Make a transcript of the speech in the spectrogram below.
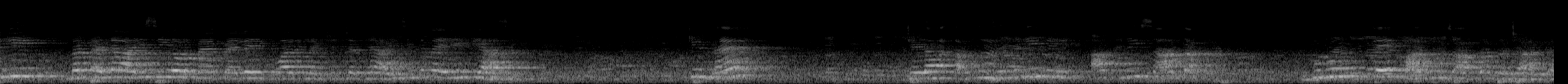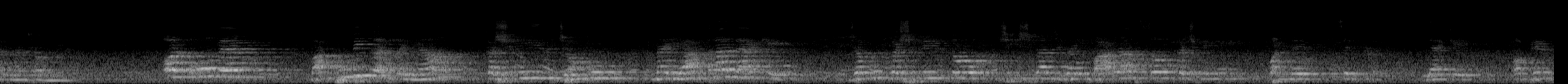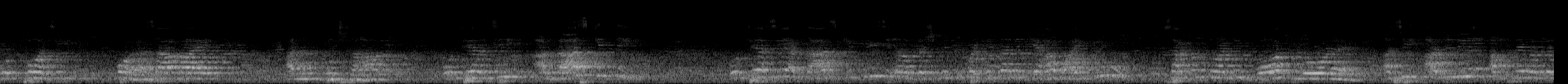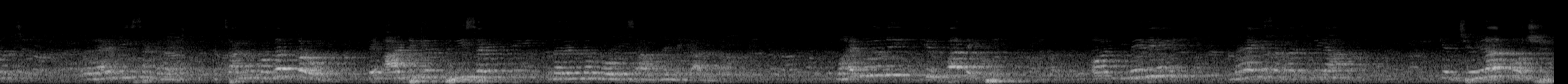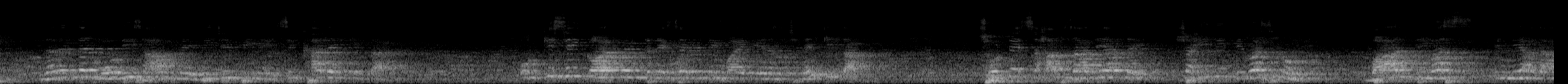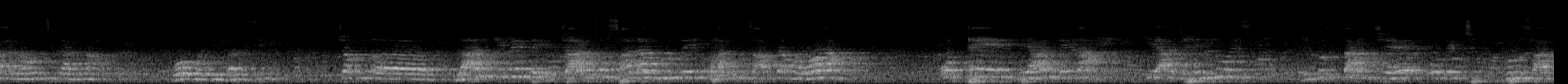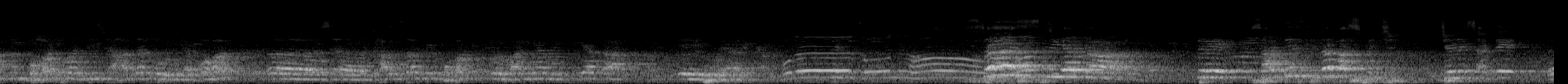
ਜ਼ਿੰਦਗੀ ਮੈਂ ਪਹਿਲਾਂ ਆਈ ਸੀ ਔਰ ਮੈਂ ਪਹਿਲੇ ਇੱਕ ਵਾਰ ਇਲੈਕਸ਼ਨ 'ਚ ਇੱਥੇ ਆਈ ਸੀ ਤੇ ਮੈਂ ਇਹੀ ਕਿਹਾ ਸੀ ਕਿ ਮੈਂ ਜਿਹੜਾ ਆਪਣੀ ਜ਼ਿੰਦਗੀ ਦੇ ਆਖਰੀ ਸਾਹ ਤੱਕ ਗੁਰੂ ਤੇਗ ਬਹਾਦਰ ਸਾਹਿਬ ਦਾ ਪ੍ਰਚਾਰ ਕਰਨਾ ਚਾਹੁੰਦੀ ਹਾਂ ਔਰ ਉਹ ਮੈਂ ਬਾਖੂਬੀ ਕਰ ਰਹੀ ਹਾਂ ਕਸ਼ਮੀਰ ਜੰਮੂ ਮੈਂ ਯਾਤਰਾ ਲੈ ਕੇ ਜੰਮੂ ਕਸ਼ਮੀਰ ਤੋਂ ਸ਼ੀਸ਼ਗੰਜ ਗਈ 1200 ਕਸ਼ਮੀਰੀ ਪੰਡਿਤ ਸਿੱਖ ਲੈ ਕੇ ਔਰ ਫਿਰ ਉੱਥੋਂ ਅਸੀਂ ਭੋਰਾ ਸਾਹਿਬ ਆਏ, ਅਨੰਦਪੁਰ ਸਾਹਿਬ। ਉੱਥੇ ਅਸੀਂ ਅਰਦਾਸ ਕੀਤੀ। ਉੱਥੇ ਅਸੀਂ ਅਰਦਾਸ ਕੀਤੀ ਸੀ ਕਸ਼ਮੀਰੀ ਪੰਡਿਤਾਂ ਨੇ ਕਿਹਾ, ਵਾਹਿਗੁਰੂ, ਸਾਨੂੰ ਤੁਹਾਡੀ ਬਹੁਤ ਲੋੜ ਹੈ। ਅਸੀਂ ਅੱਜ ਵੀ ਆਪਣੇ ਵਤਨ 'ਚ ਰਹਿ ਨਹੀਂ ਸਕਦੇ ਸਾਨੂੰ ਮਦਦ ਕਰੋ। ਤੇ ਆਰਟੀਕਲ 370 ਨਰਿੰਦਰ ਮੋਦੀ ਸਾਹਿਬ ਨੇ ਨਿਕਾਲਿਆ। ਵਾਹਿਗੁਰੂ ਦੀ ਕਿਰਪਾ ਦੇਖੋ। ਔਰ ਮੇਰੇ ਮੈਂ ਇਹ ਸਮਝਦੀ ਹਾਂ ਕਿ ਜਿਹੜਾ ਕੁਝ ਨਰਿੰਦਰ ਮੋਦੀ ਸਾਹਿਬ ਨੇ ਬੀਜੇਪੀ ਨੇ ਸਿੱਖਾਂ ਲਈ ਕੀਤਾ ਹੈ, ਉਹ ਕਿਸੇ ਗਵਰਨਮੈਂਟ ਨੇ 75 ਇਅਰਸ 'ਚ ਨਹੀਂ ਕੀਤਾ। ਛੋਟੇ ਸਾਹਿਬਜ਼ਾਦਿਆਂ ਦੇ ਸ਼ਹੀਦੀ ਦਿਵਸ ਨੂੰ ਬਾਲ ਦਿਵਸ ਇੰਡੀਆ ਦਾ ਅਨਾਉਂਸ ਕਰਨਾ ਬਹੁਤ ਵੱਡੀ ਗੱਲ ਸੀ। ਜਦ ਅਹ, ਲਾਲ ਕਿਲੇ ਤੇ 400 ਸਾਲਾ ਗੁਰੂ ਤੇਗ ਬਹਾਦਰ ਸਾਹਿਬ ਦਾ ਮਨਾਉਣਾ ਉੱਥੇ ਬਿਆਨ ਦੇਣਾ ਕਿ ਅੱਜ ਹਿੰਦੂ ਇਸ ਹਿੰਦੁਸਤਾਨ 'ਚ ਹੈ ਉਹਦੇ 'ਚ ਗੁਰੂ ਸਾਹਿਬ ਦੀ ਬਹੁਤ ਵੱਡੀ ਸ਼ਹਾਦਤ ਹੋਈ ਹੈ ਬਹੁਤ ਖਾਲਸਾ ਨੇ ਬਹੁਤ ਕੁਰਬਾਨੀਆਂ ਦਿੱਤੀਆਂ ਤਾਂ ਇਹ ਹੋਇਆ ਹੈ। ਬੋਲੇ ਸੋਨਿਹਾ ਸਤਿ ਸ੍ਰੀ ਅਕਾਲ ਤੇ ਸਾਡੇ ਸਿਲੇਬਸ ਵਿੱਚ ਜਿਹੜੇ ਸਾਡੇ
